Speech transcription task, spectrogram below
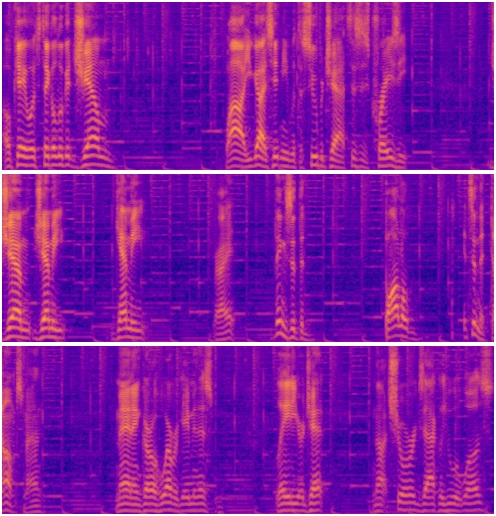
Okay, let's take a look at Gem. Wow, you guys hit me with the super chats. This is crazy. Gem, Jemmy, Gemmy, right? Things at the bottle, it's in the dumps, man. Man and girl, whoever gave me this, lady or gent, not sure exactly who it was.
